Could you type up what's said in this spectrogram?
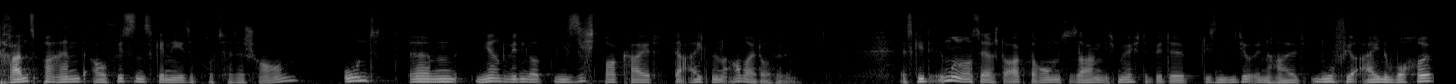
transparent auf Wissensgeneseprozesse schauen und ähm, mehr oder weniger die Sichtbarkeit der eigenen Arbeit erhöhen. Es geht immer noch sehr stark darum zu sagen, ich möchte bitte diesen Videoinhalt nur für eine Woche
